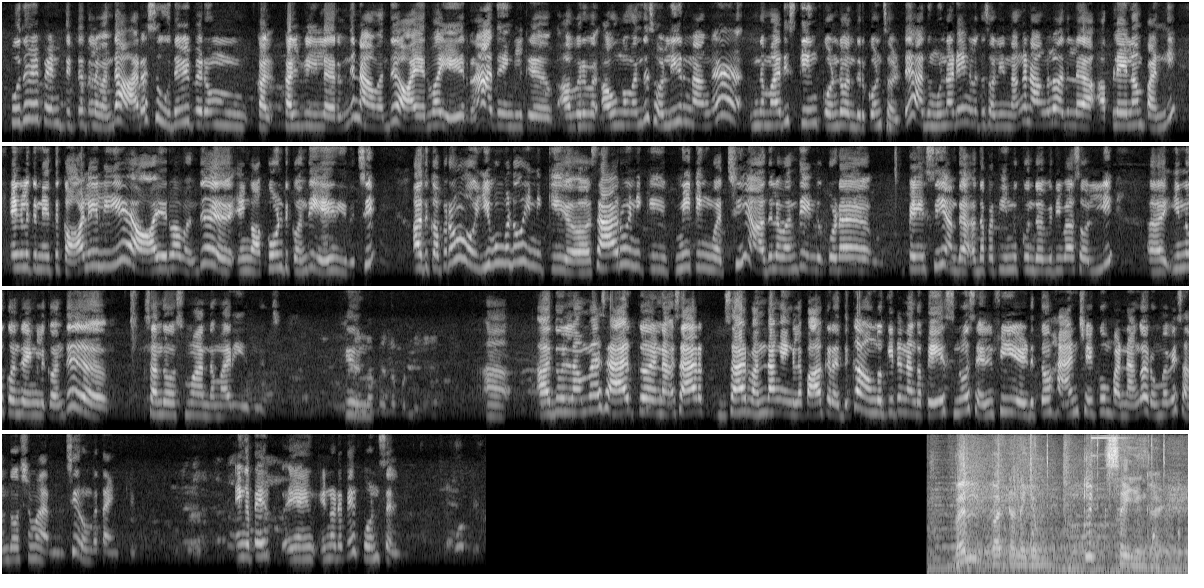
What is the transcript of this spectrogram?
புதுமை பெண் திட்டத்துல வந்து அரசு உதவி பெறும் கல் கல்வியில இருந்து நான் வந்து ஆயிரம் ரூபாய் ஏறுறேன். அது எங்களுக்கு அவர் அவங்க வந்து சொல்லியிருந்தாங்க இந்த மாதிரி ஸ்கீம் கொண்டு வந்திருக்கோம்னு சொல்லிட்டு. அது முன்னாடியே எங்களுக்கு சொல்லியிருந்தாங்க. நாங்களும் அதுல அப்ளை எல்லாம் பண்ணி எங்களுக்கு நேத்து காலையிலேயே ஆயிரம் ரூபாய் வந்து எங்க அக்கௌண்ட்டுக்கு வந்து ஏறிடுச்சு அதுக்கப்புறம் இவங்களும் இன்னைக்கு சாரும் இன்னைக்கு மீட்டிங் வச்சு அதுல வந்து எங்க கூட பேசி அந்த அதை பத்தி இன்னும் கொஞ்சம் விரிவா சொல்லி இன்னும் கொஞ்சம் எங்களுக்கு வந்து சந்தோஷமா அந்த மாதிரி இருந்துச்சு. இருந்து- ஆஹ் அதுவும் இல்லாம சாருக்கு சார் சார் வந்தாங்க எங்களை பாக்குறதுக்கு. அவங்க கிட்ட நாங்க பேசணும் செல்ஃபி எடுத்தோம் ஹேண்ட் ஷேக்கும் பண்ணாங்க. ரொம்பவே சந்தோஷமா இருந்துச்சு. ரொம்ப தேங்க்யூ எங்க பேர் என்னோட பேர் பொன்செல்வி. பெல் பட்டனையும் கிளிக் செய்யுங்கள்.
